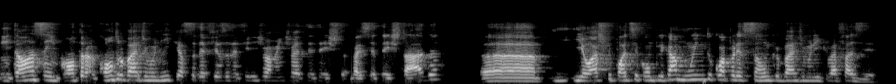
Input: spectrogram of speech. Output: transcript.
Então assim contra contra o Bayern de Munique essa defesa definitivamente vai, ter, vai ser testada uh, e, e eu acho que pode se complicar muito com a pressão que o Bayern de Munique vai fazer.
